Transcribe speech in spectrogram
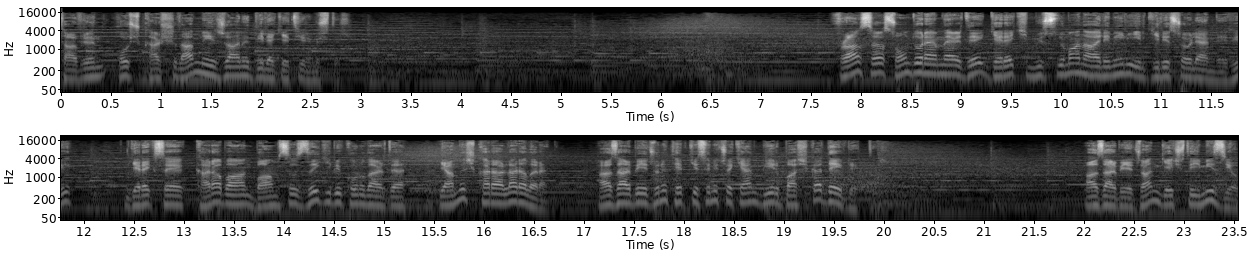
tavrın hoş karşılanmayacağını dile getirmiştir. Fransa son dönemlerde gerek Müslüman alemiyle ilgili söylemleri, gerekse Karabağ'ın bağımsızlığı gibi konularda yanlış kararlar alarak Azerbaycan'ın tepkisini çeken bir başka devlettir. Azerbaycan geçtiğimiz yıl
